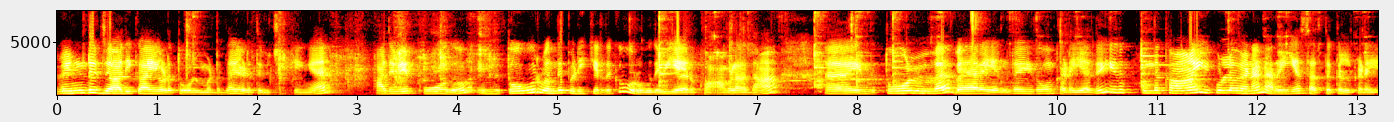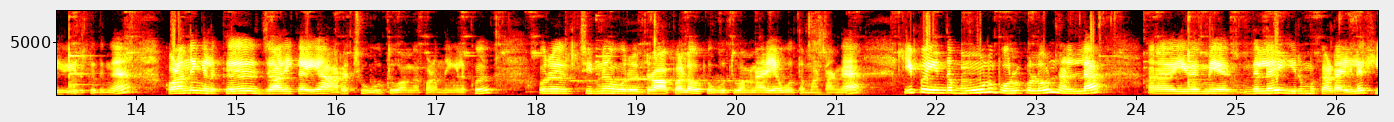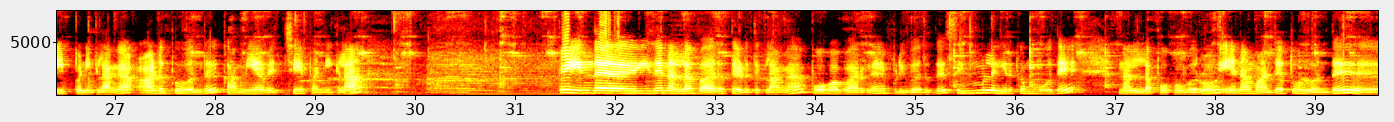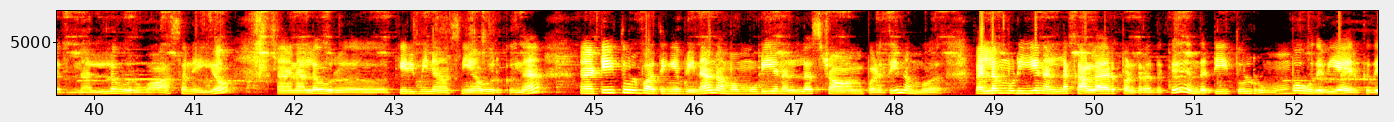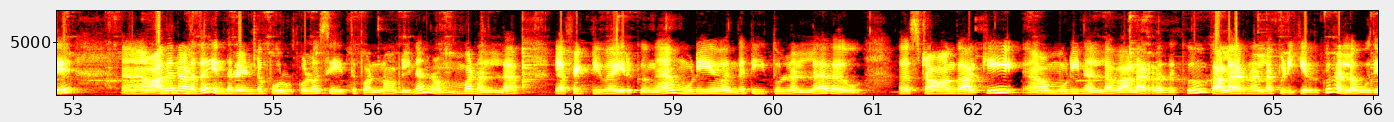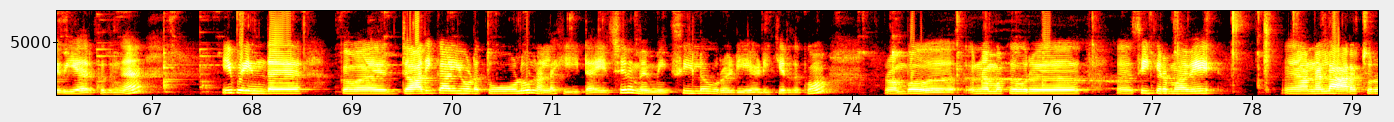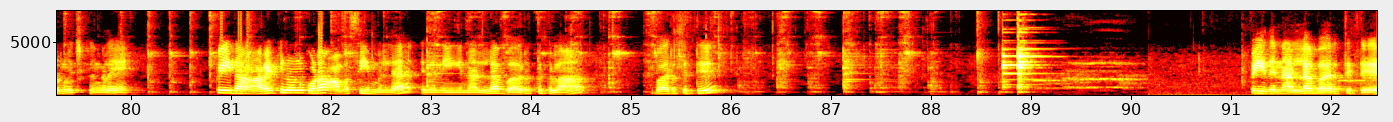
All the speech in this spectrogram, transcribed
ரெண்டு ஜாதிக்காயோட தோல் மட்டும்தான் எடுத்து வச்சுருக்கீங்க. அதுவே போதும். இந்த தொவுர் வந்து பிடிக்கிறதுக்கு ஒரு உதவியாக இருக்கும். அவ்வளோதான் இந்த தோலில் வேறு எந்த இதுவும் கிடையாது. இது இந்த காய்க்குள்ளே வேணால் நிறைய சத்துக்கள் கிடையாது இருக்குதுங்க. குழந்தைங்களுக்கு ஜாதிக்காயை அரைச்சி ஊற்றுவாங்க குழந்தைங்களுக்கு. ஒரு சின்ன ஒரு ட்ராப் அளவுக்கு ஊற்றுவாங்க நிறைய ஊற்ற மாட்டாங்க. இப்போ இந்த மூணு பொருட்களும் நல்லா இது மே இதில் இரும்பு கடாயில் ஹீட் பண்ணிக்கலாங்க. அடுப்பு வந்து கம்மியாக வச்சே பண்ணிக்கலாம். இப்போ இந்த இதை நல்லா வறுத்து எடுத்துக்கலாங்க. புகை பாருங்கள் எப்படி வருது. சிம்மில் இருக்கும் போதே நல்ல புகை வரும். ஏன்னா மஞ்சத்தூள் வந்து நல்ல ஒரு வாசனையும் நல்ல ஒரு கிருமி நாசினியாகவும் இருக்குங்க. டீத்தூள் டீ தூள் அப்படின்னா நம்ம முடியை நல்லா ஸ்ட்ராங் படுத்தி நம்ம வெள்ளை முடியை நல்லா கலர் பண்ணுறதுக்கு இந்த டீ தூள் ரொம்ப உதவியாக இருக்குது. அதனால தான் இந்த ரெண்டு பொருட்களும் சேர்த்து பண்ணோம் அப்படின்னா ரொம்ப நல்லா எஃபெக்டிவாக இருக்குங்க. முடியை வந்து டீத்தூள் நல்லா ஸ்ட்ராங் ஆக்கி முடி நல்லா வளர்றதுக்கும் கலர் நல்லா பிடிக்கிறதுக்கும் நல்லா உதவியாக இருக்குதுங்க. இப்போ இந்த ஜாதிக்காயோட தோலும் நல்லா ஹீட் ஆயிடுச்சு நம்ம மிக்சியில் ஒரு அடி அடிக்கிறதுக்கும் ரொம்ப நமக்கு ஒரு சீக்கிரமாகவே நல்லா அரைச்சிரும்னு வச்சுக்கோங்களேன். இப்போ இதை அரைக்கணும்னு கூட அவசியம் இல்லை. இதை நீங்கள் நல்லா வறுத்துக்கலாம். வறுத்துட்டு இப்போ இதை நல்லா வறுத்துட்டு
